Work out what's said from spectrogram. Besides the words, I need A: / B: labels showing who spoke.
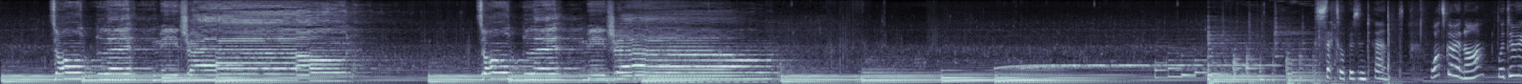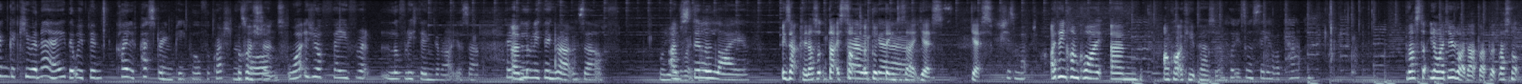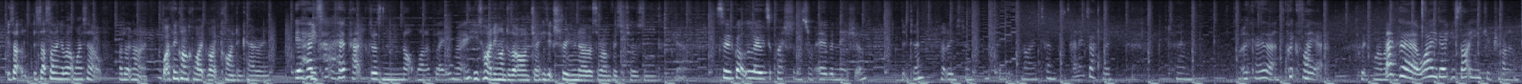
A: Don't let me drown. Don't let me drown.
B: setup is intense. What's going on? We're doing a Q&A that we've been kind of pestering people for questions
C: For questions.
B: What is your favourite lovely thing about yourself? Favourite
C: Um,
B: lovely thing about myself? I'm
C: about
B: still
C: yourself?
B: alive.
C: Exactly, that's that is such a good thing to say. Yes. Yes.
B: She's much.
C: I think I'm quite um I'm quite a cute person.
B: I thought you were going to say you have a cat.
C: But that's you know I do like that but but that's not is that is that something about myself? I don't know. But I think I'm quite like kind and caring.
B: Yeah, her,
C: He's-
B: her cat does not want to play with me.
C: He's hiding under the armchair. He's extremely nervous around visitors and yeah.
B: So we've got loads of questions from Urban Nation.
C: Is it 10? At least 10.
B: 8, 9, 10, 10 exactly.
C: 10.
B: Okay then, quick fire.
C: Quick fire.
B: Becca, why don't you start a YouTube channel?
